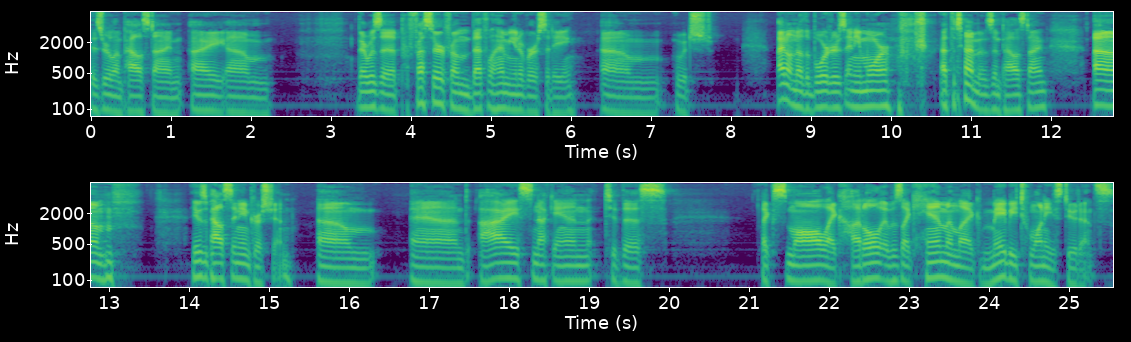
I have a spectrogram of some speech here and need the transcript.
Israel and Palestine. I um, there was a professor from Bethlehem University, um, which I don't know the borders anymore. At the time, it was in Palestine. Um, he was a Palestinian Christian, um, and I snuck in to this like small like huddle. It was like him and like maybe twenty students.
